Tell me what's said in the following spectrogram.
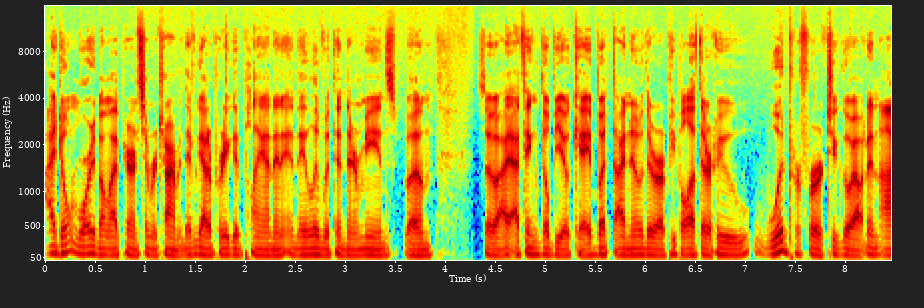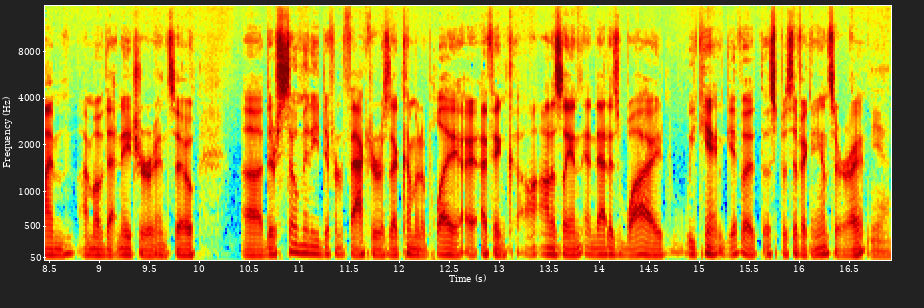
I don't worry about my parents in retirement. They've got a pretty good plan and, and they live within their means. Um, so I, I, think they'll be okay. But I know there are people out there who would prefer to go out, and I'm I'm of that nature. And so uh, there's so many different factors that come into play. I, I think honestly, and, and, that is why we can't give a, a, specific answer, right? Yeah,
